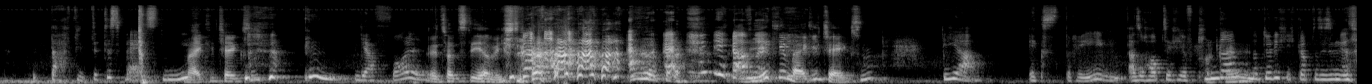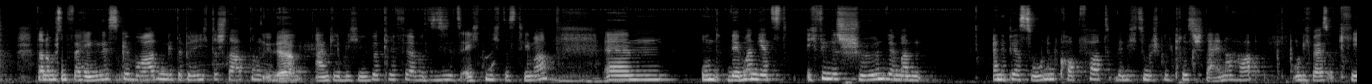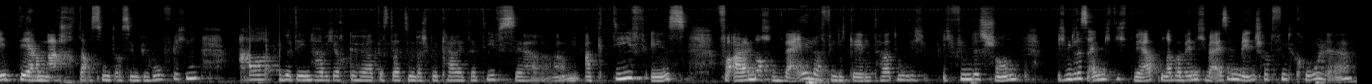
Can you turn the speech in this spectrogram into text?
das, das weißt du nicht. Michael Jackson? ja, voll. Jetzt hat es dich erwischt. Wirklich Michael Jackson? Ja, extrem. Also hauptsächlich auf Kinder okay. natürlich. Ich glaube, das ist jetzt dann zum Verhängnis geworden mit der Berichterstattung über ja. angebliche Übergriffe, aber das ist jetzt echt nicht das Thema. Ähm, und wenn man jetzt, ich finde es schön, wenn man eine Person im Kopf hat, wenn ich zum Beispiel Chris Steiner habe und ich weiß, okay, der macht das und das im Beruflichen, aber über den habe ich auch gehört, dass der zum Beispiel karitativ sehr ähm, aktiv ist, vor allem auch, weil er viel Geld hat und ich, ich finde es schon, ich will das eigentlich nicht werten, aber wenn ich weiß, ein Mensch hat viel Kohle,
